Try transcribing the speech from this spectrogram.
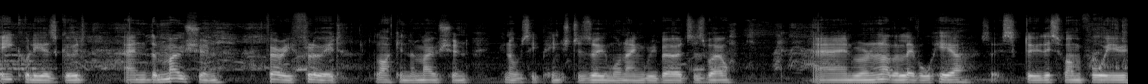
equally as good and the motion very fluid like in the motion you can obviously pinch to zoom on Angry Birds as well. And we're on another level here so let's do this one for you.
